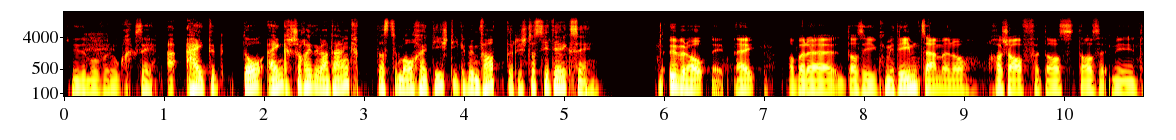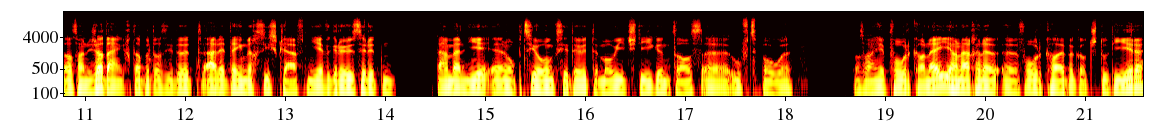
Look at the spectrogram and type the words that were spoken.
ist nicht einmal verrückt gewesen. Äh, hat er da eigentlich schon daran gedacht, dass er mal einsteigen beim Vater? Ist das die Idee gewesen? Überhaupt nicht, nein. Aber äh, dass ich mit ihm zusammen noch kann arbeiten kann, das, das, das habe ich schon gedacht. Aber dass ich dort, er hat eigentlich sein Geschäft nie vergrößert und dann wäre nie eine Option gewesen, dort mal einzusteigen und das äh, aufzubauen. Das habe ich nicht vor. Nein, ich habe nachher äh, vor, eben zu studieren.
